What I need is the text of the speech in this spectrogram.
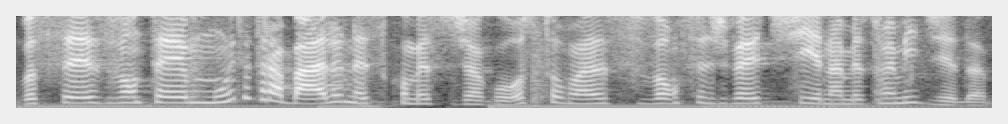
Vocês vão ter muito trabalho nesse começo de agosto, mas vão se divertir na mesma medida.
